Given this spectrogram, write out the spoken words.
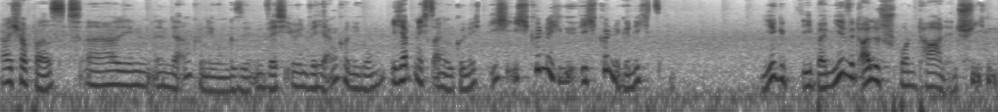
Habe ich verpasst. Äh, habe ihn in der Ankündigung gesehen. In, welch, in welche Ankündigung? Ich habe nichts angekündigt. Ich, ich, kündige, ich kündige nichts an. Mir gibt, bei mir wird alles spontan entschieden.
